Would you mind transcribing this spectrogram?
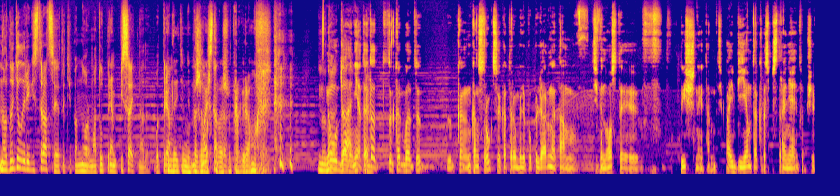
Но одно дело регистрация, это типа норма, а тут прям писать надо. Вот прям Дайте мне, пожалуйста, контакт. вашу программу. Ну, ну да, нет, это как бы конструкции, которые были популярны там в 90-е, тысячные, там, типа IBM так распространяет вообще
